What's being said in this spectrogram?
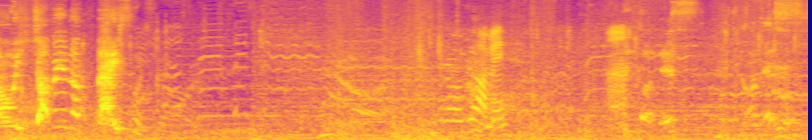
Oh, he shot me in the face! Everyone behind me. Got this. Got this.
